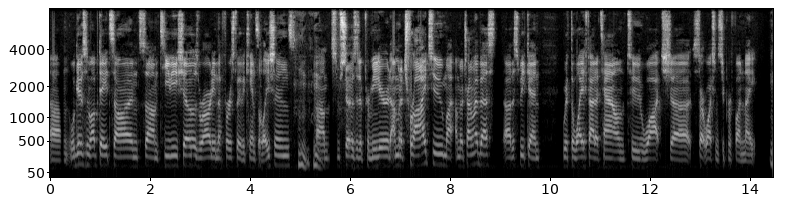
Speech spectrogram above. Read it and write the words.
Um, we'll give some updates on some TV shows. We're already in the first wave of cancellations. um, some shows that have premiered. I'm going to try to. My, I'm going to try my best uh, this weekend with the wife out of town to watch. Uh, start watching Super Fun Night.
